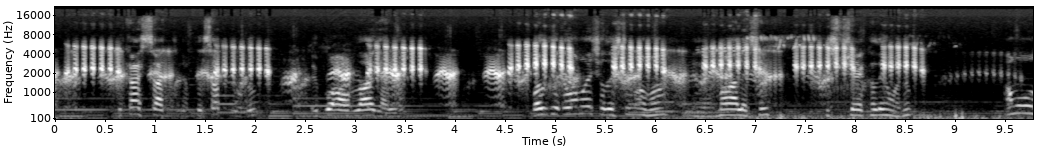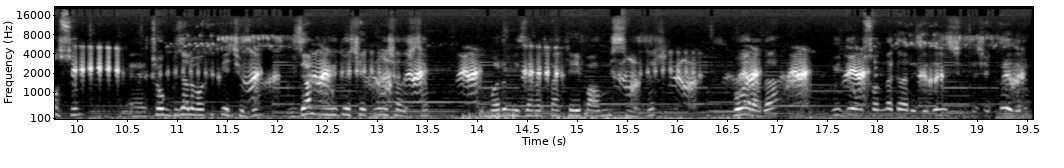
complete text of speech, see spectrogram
birkaç saatliğine fırsat buldum ve bu avluğa geldim. Balık yakalamaya çalıştım ama e, maalesef hiçbir şey yakalayamadım. Ama olsun. e, çok güzel vakit geçirdim. Güzel bir video çekmeye çalıştım. Umarım izlemekten keyif almışsınızdır. Bu arada videomu sonuna kadar izlediğiniz için teşekkür ederim.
